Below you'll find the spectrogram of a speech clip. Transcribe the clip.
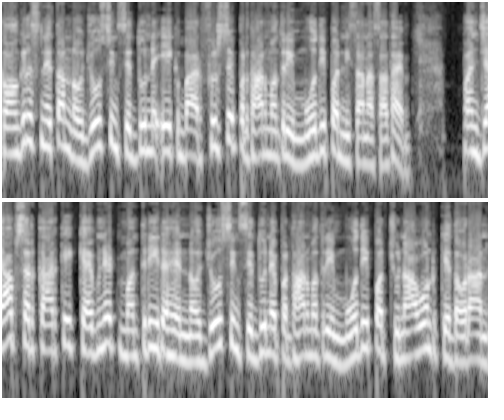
कांग्रेस नेता नवजोत सिंह सिद्धू ने एक बार फिर से प्रधानमंत्री मोदी पर निशाना साधा है। पंजाब सरकार के कैबिनेट मंत्री रहे नवजोत सिंह सिद्धू ने प्रधानमंत्री मोदी पर चुनावों के दौरान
